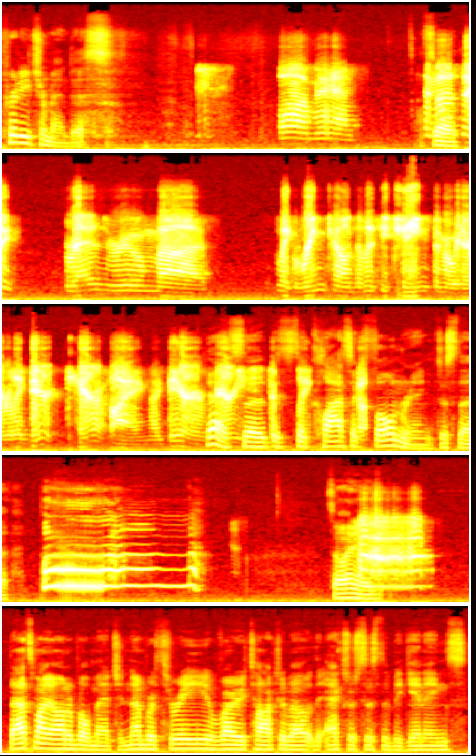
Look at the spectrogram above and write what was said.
pretty tremendous. oh man. And So- like res room uh, like ringtones, unless you change them or whatever, like they're terrifying. Like they are Yeah, very it's the it's the classic uh, phone ring, just the. So anyway, that's my honorable mention. Number three, we've already talked about The Exorcist: The Beginnings.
